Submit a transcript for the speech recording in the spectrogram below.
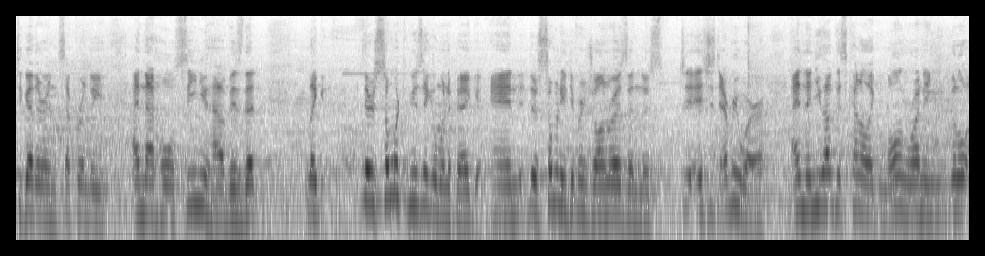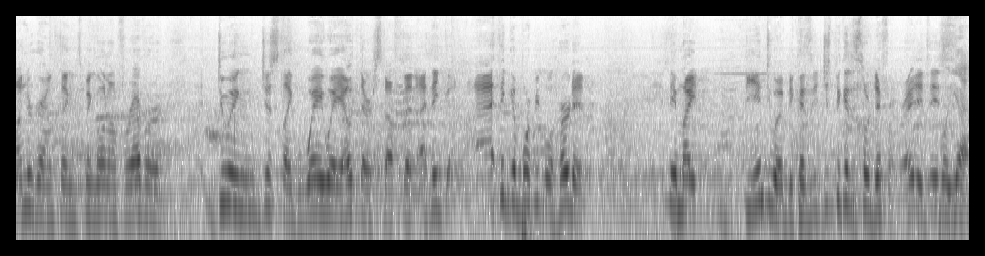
together and separately, and that whole scene you have is that, like, there's so much music in Winnipeg, and there's so many different genres, and there's it's just everywhere. And then you have this kind of like long-running little underground thing that's been going on forever, doing just like way, way out there stuff that I think I think if more people heard it, they might be into it because just because it's so different, right? It, it's, Well, yeah.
